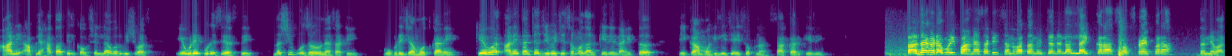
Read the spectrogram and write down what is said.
आणि आपल्या हातातील कौशल्यावर विश्वास एवढे पुरेसे असते नशीब उजळवण्यासाठी. उकडीच्या मोदकाने केवळ अनेकांच्या जीवेचे समाधान केले नाही तर एका महिलेचे स्वप्न साकार केले. ताज्या घडामोडी पाहण्यासाठी सनवाता न्यूज चॅनलला लाईक करा सबस्क्राईब करा. धन्यवाद.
